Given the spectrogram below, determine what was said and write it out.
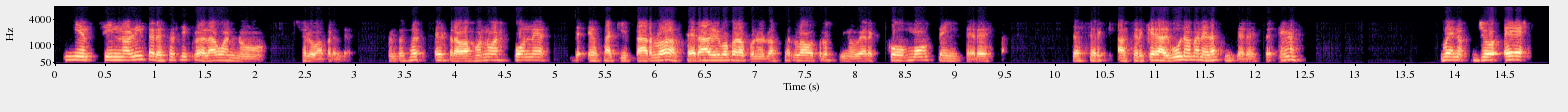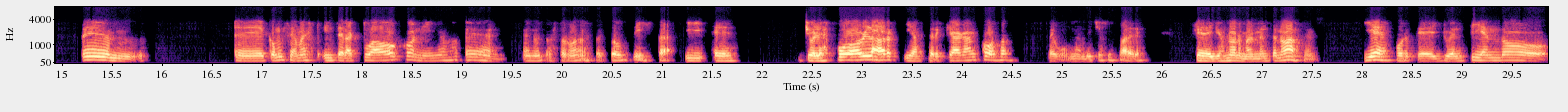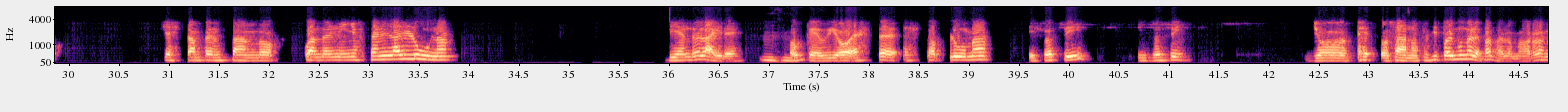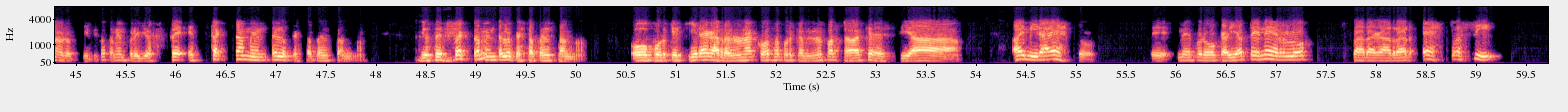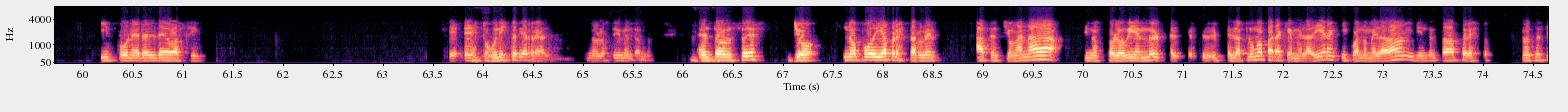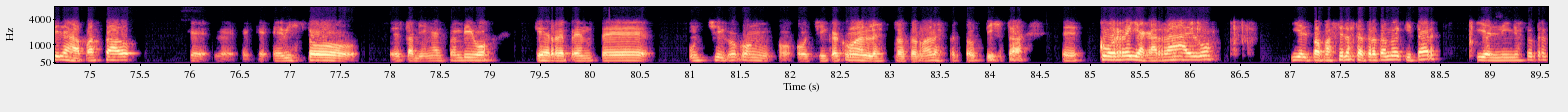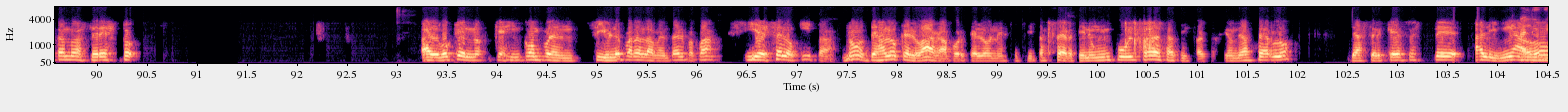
si no le interesa el ciclo del agua, no se lo va a aprender. Entonces, el trabajo no es poner, o sea, quitarlo de hacer algo para ponerlo a hacer lo otro, sino ver cómo se interesa, de hacer, hacer que de alguna manera se interese en eso. Bueno, yo he, em, eh, ¿cómo se llama? Interactuado con niños eh, en un trastorno de espectro autista y yo les puedo hablar y hacer que hagan cosas, según me han dicho sus padres, que ellos normalmente no hacen. Y es porque yo entiendo qué están pensando cuando el niño está en la luna viendo el aire o que vio este, esta pluma, hizo así, hizo así. Yo, eh, o sea, no sé si todo el mundo le pasa, a lo mejor los neurotípicos también, pero yo sé exactamente lo que está pensando. Yo sé exactamente lo que está pensando. O porque quiere agarrar una cosa, porque a mí me pasaba que decía, ay, mira esto. Eh, me provocaría tenerlo para agarrar esto así y poner el dedo así. E, esto es una historia real, no lo estoy inventando. Entonces, yo no podía prestarle atención a nada, sino solo viendo la pluma para que me la dieran y cuando me la daban yo intentaba hacer esto. No sé si les ha pasado que, he visto eh, también esto en vivo, que de repente un chico con, o, chica con el trastorno del espectro autista eh, corre y agarra algo y el papá se lo está tratando de quitar y el niño está tratando de hacer esto algo que, no, que es incomprensible para la mente del papá y él se lo quita, no, déjalo que lo haga porque lo necesita hacer, tiene un impulso de satisfacción de hacerlo, de hacer que eso esté alineado,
